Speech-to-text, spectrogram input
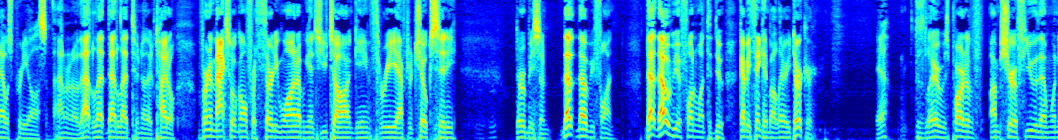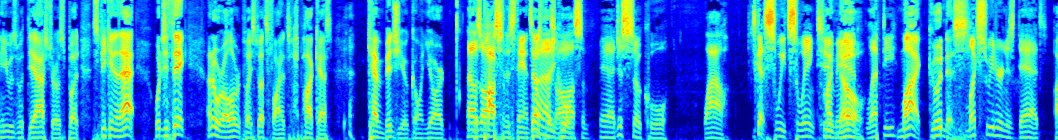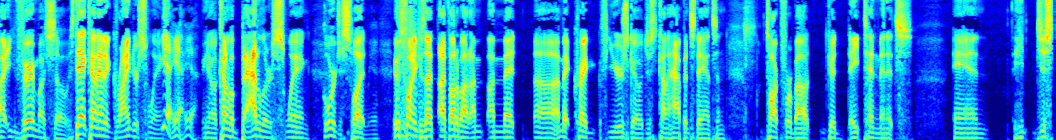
that was pretty awesome. I don't know. That led that led to another title. Vernon Maxwell going for 31 up against Utah in Game Three after Choke City. Mm-hmm. There would be some that that would be fun. That that would be a fun one to do. Got me thinking about Larry Dierker Yeah. Because Larry was part of I'm sure a few of them when he was with the Astros. But speaking of that, what did you think? I know we're all over the place, but that's fine. It's a podcast. Cavan Biggio going yard. That was with pops awesome. in the stands. That was pretty cool. awesome. Yeah, just so cool. Wow. He's got a sweet swing too, I man. know. Lefty, My goodness, much sweeter than his dad's. I, very much so. His dad kind of had a grinder swing. Yeah, yeah, yeah. you know, kind of a battler swing. Gorgeous swing, but man. it was funny because I, I thought about it. I, I met uh, I met Craig a few years ago, just kind of happenstance, and talked for about a good eight ten minutes, and he just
